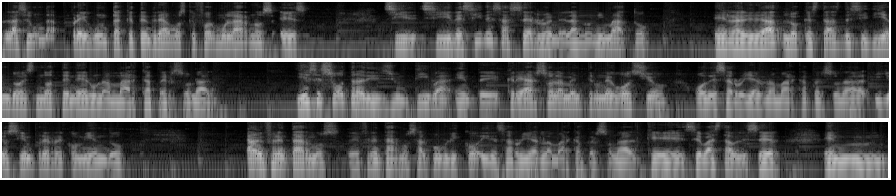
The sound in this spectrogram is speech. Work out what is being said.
la segunda pregunta que tendríamos que formularnos es, si, si decides hacerlo en el anonimato, en realidad lo que estás decidiendo es no tener una marca personal. Y esa es otra disyuntiva entre crear solamente un negocio o desarrollar una marca personal. Y yo siempre recomiendo a enfrentarnos, enfrentarnos al público y desarrollar la marca personal que se va a establecer en,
